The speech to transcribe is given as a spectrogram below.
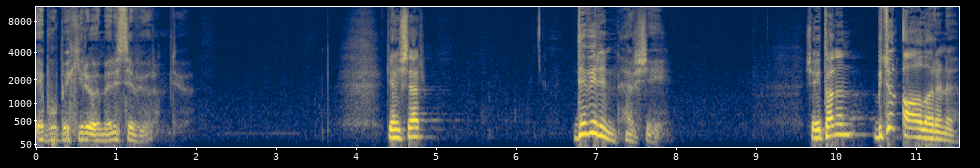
Ebu Bekir'i Ömer'i seviyorum diyor. Gençler devirin her şeyi. Şeytanın bütün ağlarını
